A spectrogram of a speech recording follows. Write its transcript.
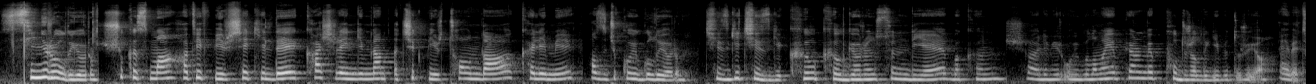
Sinir oluyorum. Şu kısma hafif bir şekilde kaş rengimden açık bir tonda kalemi azıcık uyguluyorum. Çizgi çizgi kıl kıl görünsün diye bakın şöyle bir uygulama yapıyorum ve pudralı gibi duruyor. Evet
